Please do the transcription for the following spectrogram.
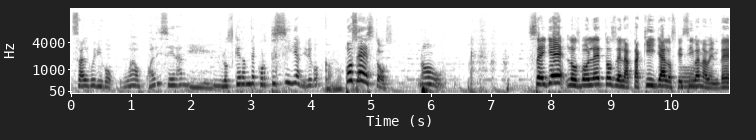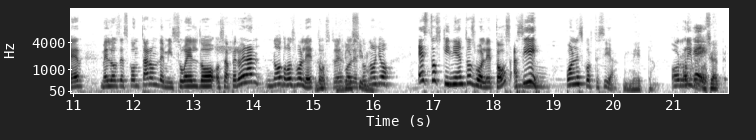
salgo y digo, wow, ¿cuáles eran los que eran de cortesía? Y digo, ¿Cómo? pues estos. No. Sellé los boletos de la taquilla, los que se iban a vender. Me los descontaron de mi sueldo. O sea, pero eran no dos boletos, No, tres carísimo. boletos. No, yo. Estos 500 boletos, así, ponles cortesía. Neta. Horrible. Ok. O sea, te-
